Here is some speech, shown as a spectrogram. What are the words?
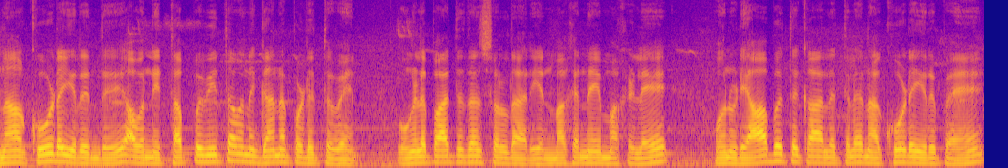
நான் கூட இருந்து அவனை தப்புவித்து அவனை கனப்படுத்துவேன். உங்களை பார்த்து தான் சொல்கிறார் என் மகனே மகளே உன்னுடைய ஆபத்து காலத்தில் நான் கூட இருப்பேன்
